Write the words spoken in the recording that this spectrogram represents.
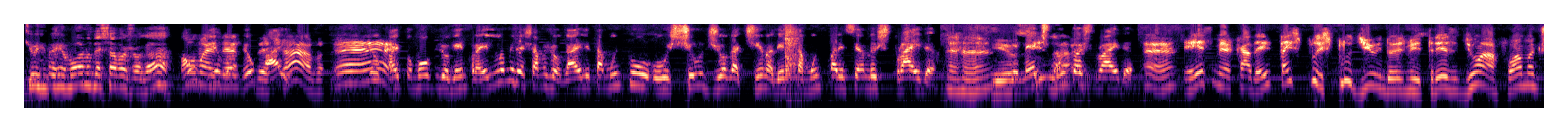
Que o irmão não deixava jogar. O mais velho meu que pai. deixava. Meu É, pai tomou o videogame pra ele, não me deixava jogar. Ele tá muito. O estilo de jogatina dele tá muito parecendo o Strider. Aham. Remete Isso. muito ao Strider. É, esse mercado aí tá expl- explodiu em 2013 de uma forma que,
